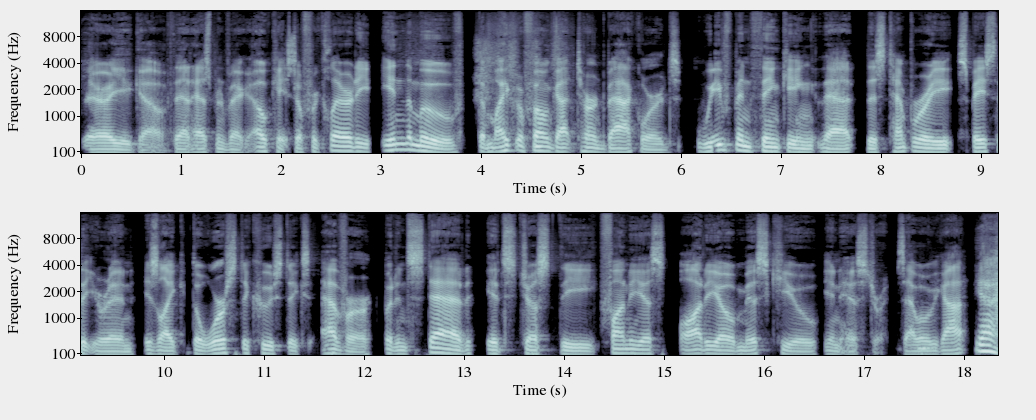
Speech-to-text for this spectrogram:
there you go. That has been back. Okay. So for clarity, in the move, the microphone got turned backwards. We've been thinking that this temporary space that you're in is like the worst acoustics ever, but instead it's just the funniest audio miscue in history. Is that what we got? Yeah,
